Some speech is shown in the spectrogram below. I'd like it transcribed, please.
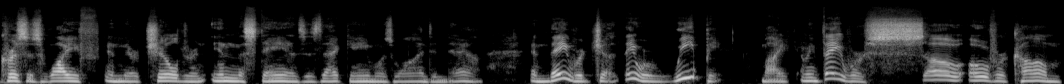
Chris's wife and their children in the stands as that game was winding down. And they were just, they were weeping. Mike. I mean, they were so overcome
